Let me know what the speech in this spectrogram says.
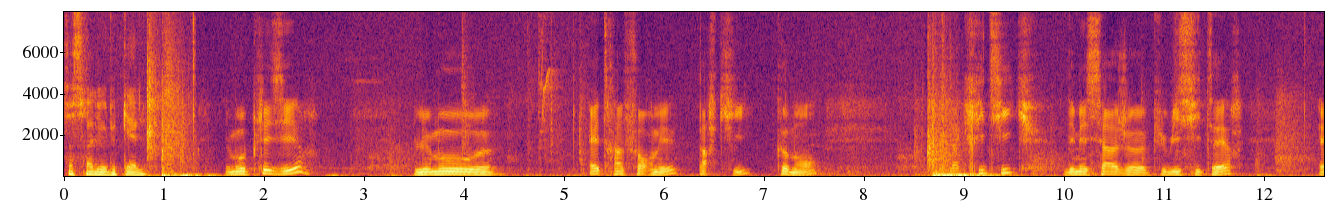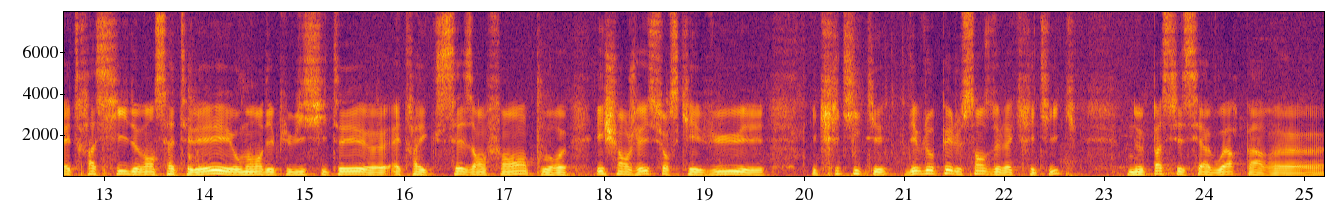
ça serait le- lequel? Le mot plaisir, le mot euh, être informé, par qui, comment, la critique des messages euh, publicitaires, être assis devant sa télé et au moment des publicités, euh, être avec ses enfants pour euh, échanger sur ce qui est vu et, critiquer, développer le sens de la critique, ne pas se laisser avoir par... euh,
